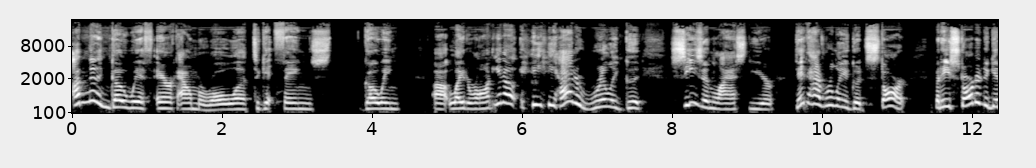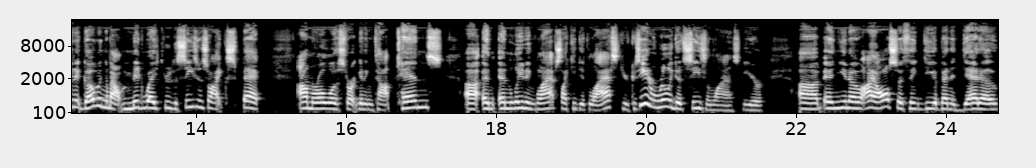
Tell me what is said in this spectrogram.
I'm going to go with Eric Almirola to get things going uh, later on. You know, he, he had a really good season last year. Didn't have really a good start, but he started to get it going about midway through the season. So I expect Almirola to start getting top tens uh, and, and leading laps like he did last year because he had a really good season last year. Um, and you know, I also think DiBenedetto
